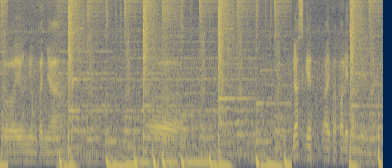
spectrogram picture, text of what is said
So ayun yung kanyang ah, gasket ay papalitan din.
